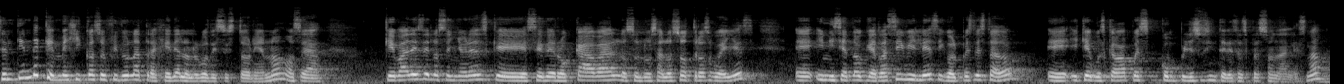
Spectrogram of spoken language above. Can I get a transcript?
Se entiende que México ha sufrido una tragedia a lo largo de su historia, ¿no? O sea, que va desde los señores que se derrocaban los unos a los otros, güeyes, eh, iniciando guerras civiles y golpes de Estado, eh, y que buscaban pues cumplir sus intereses personales, ¿no?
